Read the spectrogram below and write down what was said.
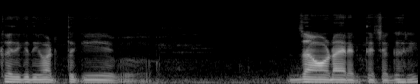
कधी कधी वाटतं की जावं डायरेक्ट त्याच्या घरी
